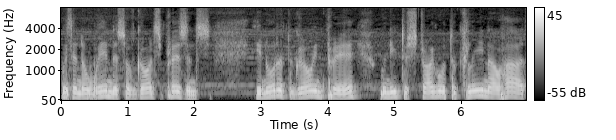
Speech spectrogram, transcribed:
with an awareness of God's presence. In order to grow in prayer, we need to struggle to clean our heart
